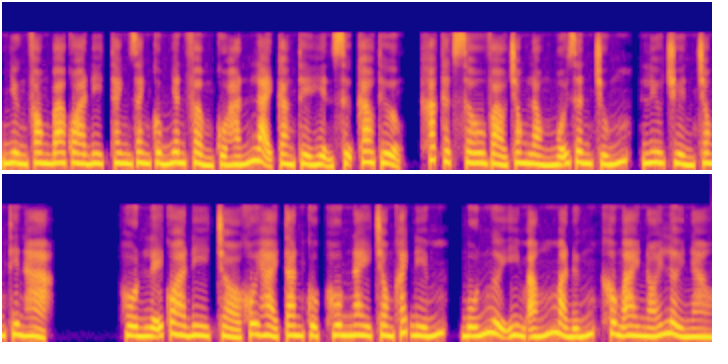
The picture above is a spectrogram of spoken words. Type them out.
nhưng phong ba qua đi thanh danh cùng nhân phẩm của hắn lại càng thể hiện sự cao thượng, khắc thật sâu vào trong lòng mỗi dân chúng, lưu truyền trong thiên hạ. Hôn lễ qua đi, trò khôi hài tan cuộc hôm nay trong khách điếm, bốn người im ắng mà đứng, không ai nói lời nào.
